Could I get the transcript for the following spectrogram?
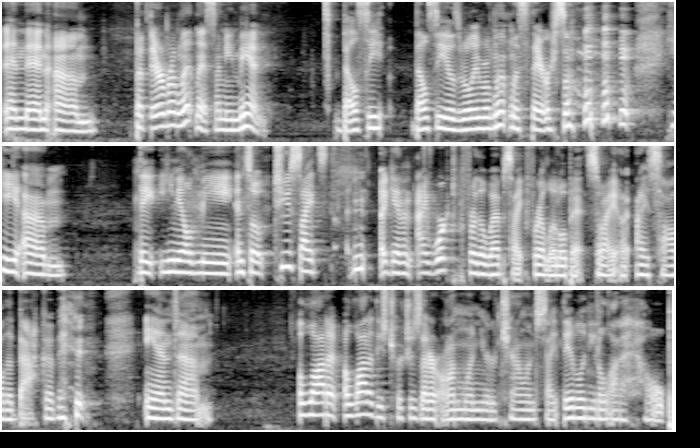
And then, um, but they're relentless. I mean, man, Belsey Belsey is really relentless there. So he um they emailed me. And so two sites again I worked for the website for a little bit so I I saw the back of it. And um a lot of a lot of these churches that are on one year challenge site they really need a lot of help.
